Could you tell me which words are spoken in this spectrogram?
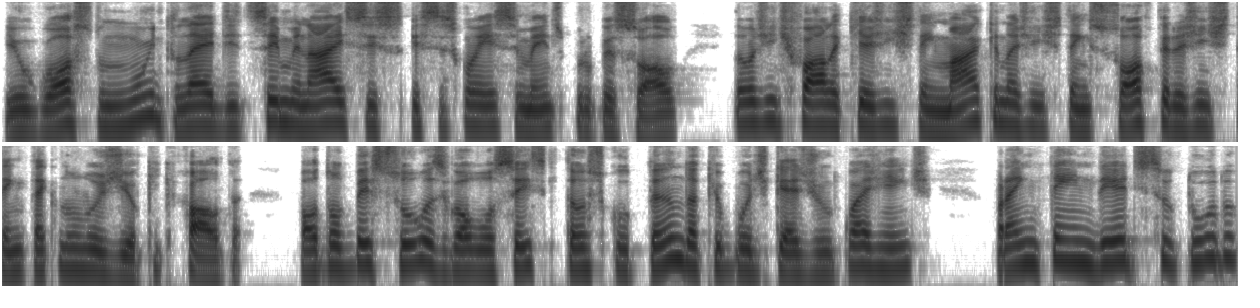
Eu gosto muito, né, de disseminar esses, esses conhecimentos para o pessoal. Então a gente fala que a gente tem máquina, a gente tem software, a gente tem tecnologia. O que, que falta? Faltam pessoas igual vocês que estão escutando aqui o podcast junto com a gente para entender disso tudo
